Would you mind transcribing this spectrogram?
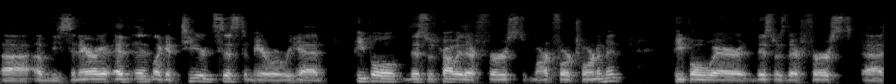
uh, of these scenario and, and like a tiered system here where we had people. This was probably their first Mark IV tournament. People where this was their first, uh,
